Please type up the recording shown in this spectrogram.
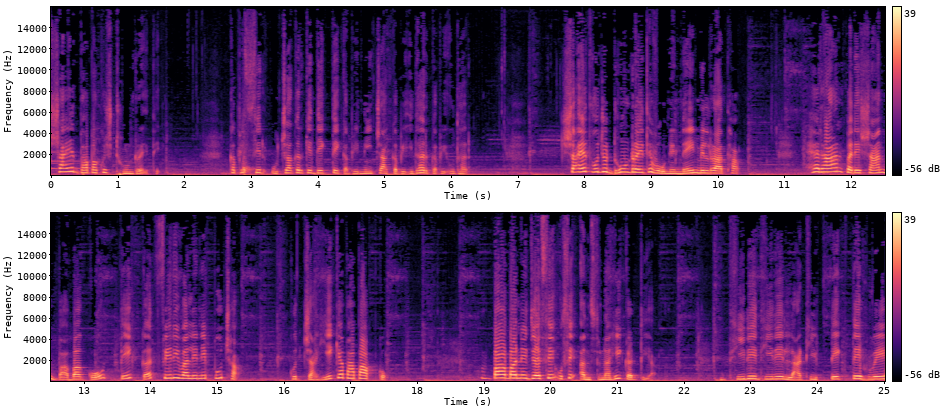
शायद बाबा कुछ ढूंढ रहे थे। कभी सिर ऊँचा करके देखते, कभी नीचा, कभी इधर, कभी उधर। शायद वो जो ढूंढ रहे थे वो उन्हें नहीं मिल रहा था। हैरान परेशान बाबा को देखकर फेरी वाले ने पूछा, कुछ चाहिए क्या बाबा आपको? बाबा ने जैसे उसे अनसुना ही कर दिया। धीरे धीरे लाठी टेकते हुए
